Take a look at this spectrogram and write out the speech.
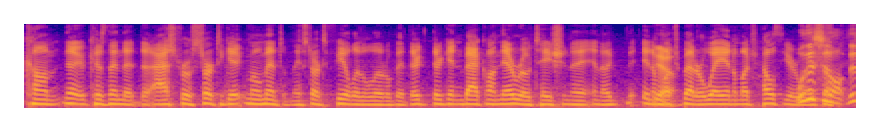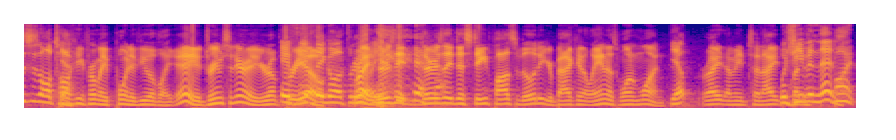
Come because then the, the Astros start to get momentum. They start to feel it a little bit. They're, they're getting back on their rotation in a in a Yeah. much better way, in a much healthier well, way. this is all this is all talking from a point of view of like, hey, dream scenario, you're up 3-0. if oh. they go up 3-0, right? There's a there's a distinct possibility you're back in Atlanta. It's one one. Yep. Right. I mean tonight, Which but- even then, but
